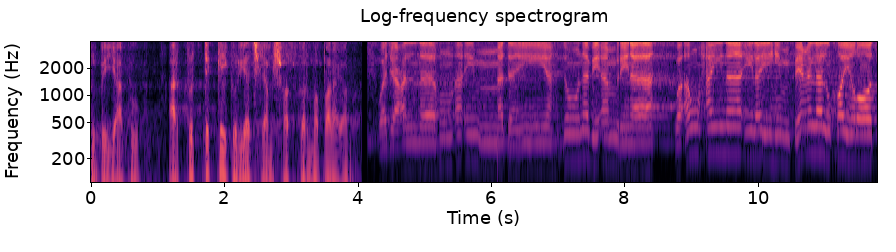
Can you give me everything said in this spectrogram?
রূপে ইয়াকুব আর প্রত্যেককেই করিয়াছিলাম সৎকর্ম পরায়ণ وجعلناهم أئمة يهدون بأمرنا وأوحينا إليهم فعل الخيرات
